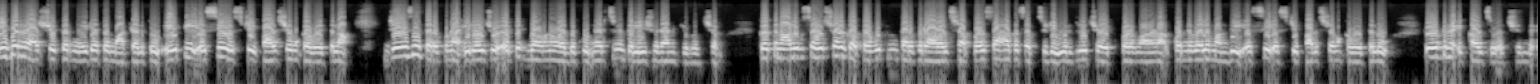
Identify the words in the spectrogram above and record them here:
ఇద్దరు రాజశేఖర్ మీడియాతో మాట్లాడుతూ ఏపీ ఎస్సీ ఎస్టీ పారిశ్రామికవేత్తల జేఏసీ తరపున ఈ రోజు ఎపిక్ భవనం వద్దకు నిరసన తెలియజేయడానికి వచ్చాం. గత నాలుగు సంవత్సరాలుగా ప్రభుత్వం తరపు రావాల్సిన ప్రోత్సాహక సబ్సిడీ విడుదల చేయకపోవడం వలన కొన్ని వేల మంది ఎస్సీ ఎస్టీ పారిశ్రామికవేత్తలు రోడ్డును ఎక్కాల్సి వచ్చింది.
